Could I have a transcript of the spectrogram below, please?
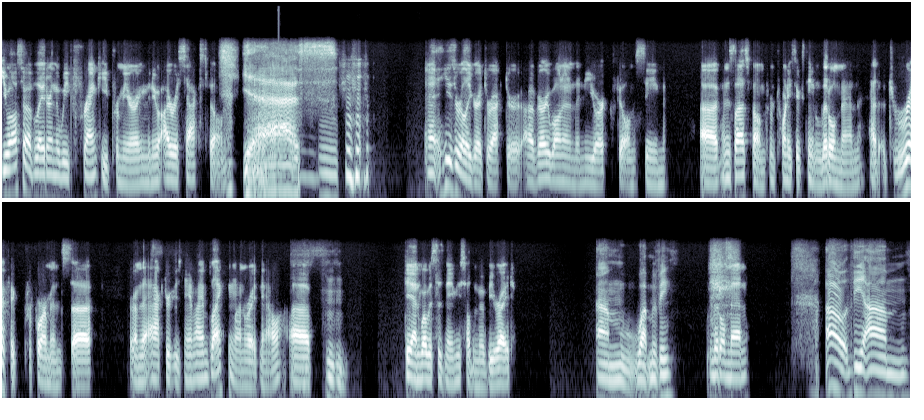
You also have later in the week Frankie premiering the new Ira Sachs film. Yes. Uh, he's a really great director, uh, very well known in the New York film scene. Uh, and his last film from 2016, Little Men, had a terrific performance uh, from the actor whose name I am blanking on right now. Uh, Dan, what was his name? You saw the movie, right? Um, what movie? Little Men. Oh, the um,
